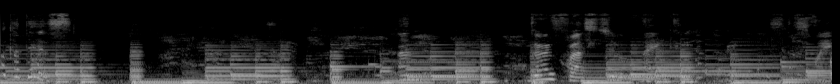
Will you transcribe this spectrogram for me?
Look at this. And very fast too. Like this way.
